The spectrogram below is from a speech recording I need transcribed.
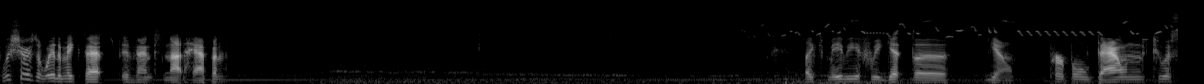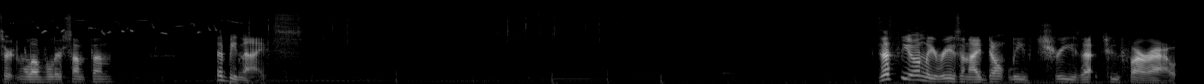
I wish there was a way to make that event not happen. Like, maybe if we get the, you know, purple down to a certain level or something. That'd be nice. That's the only reason I don't leave trees that too far out.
